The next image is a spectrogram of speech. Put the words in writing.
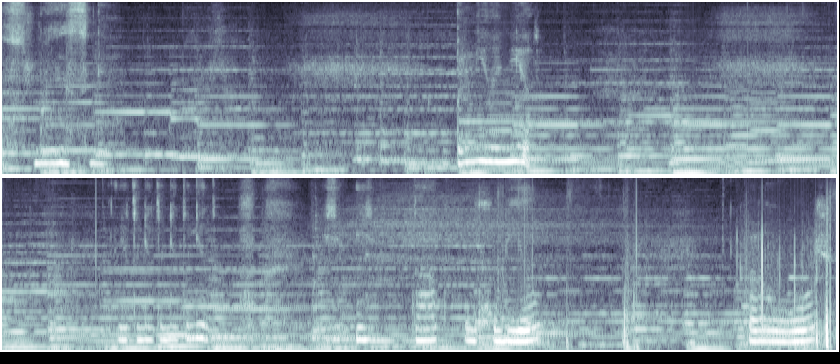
В смысле? Блин, а нет. Нету, нету, нету, нету. Изи, изи. Так, ух, убил. Хорош.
